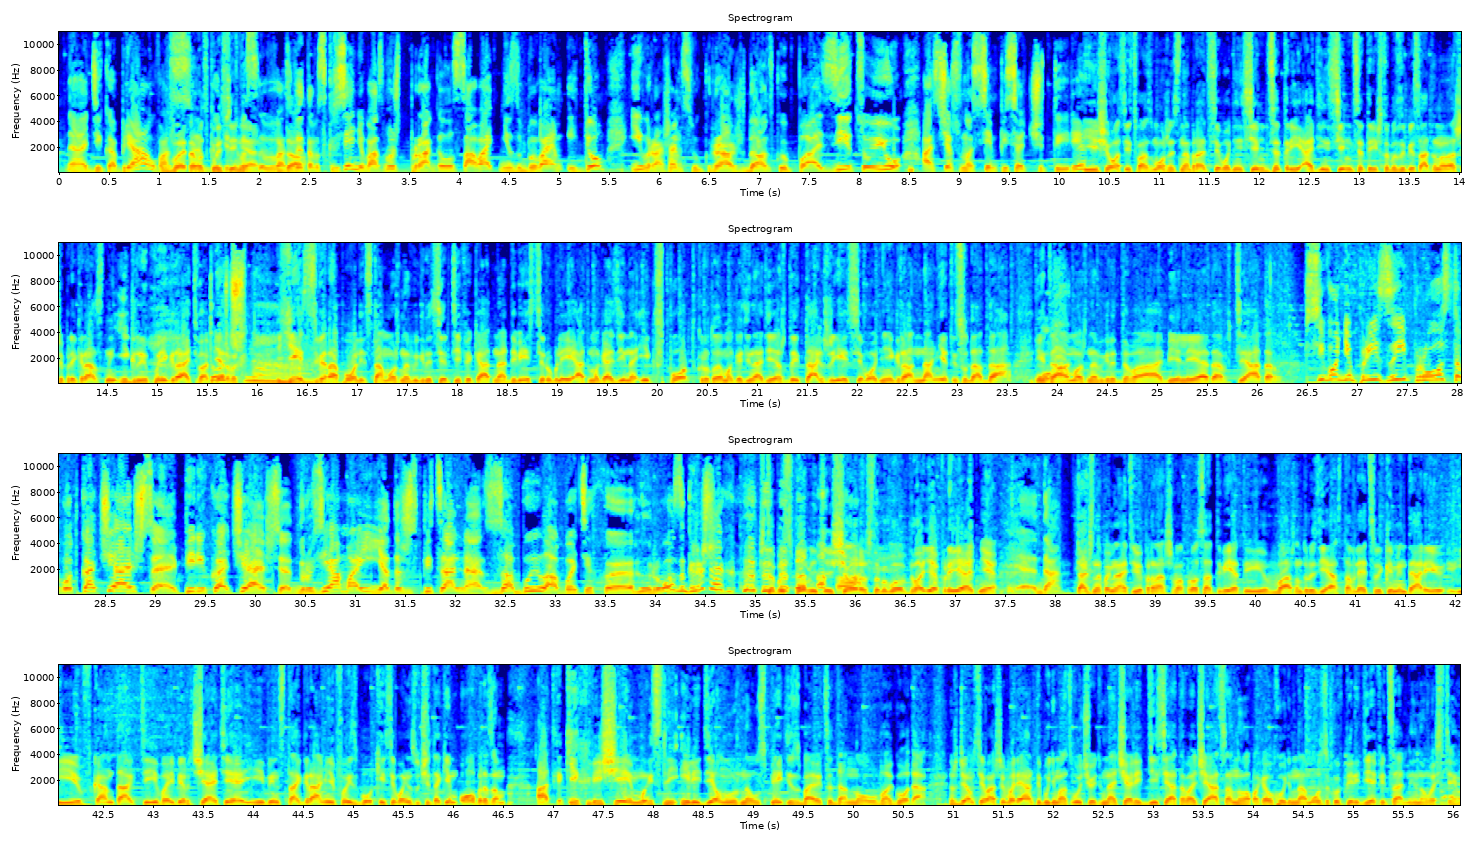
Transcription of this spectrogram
э, декабря у вас В это э, будет воскресенье, вос- вас- да. в это воскресенье возможность проголосовать. Не забываем, идем и выражаем свою гражданскую позицию. А сейчас у нас 7.54. И еще у вас есть возможность набрать сегодня 73 173, чтобы записаться на наши прекрасные игры и поиграть. Во-первых, есть Зверополис, там можно выиграть сертификат на 200 рублей от магазина X-Sport, крутой магазин одежды. Также есть сегодня игра на нет и сюда да. Места, и Ох. там можно выиграть два билета в театр. Сегодня призы просто вот качаешься, перекачаешься. Друзья мои, я даже специально забыла об этих э, розыгрышах. Чтобы вспомнить еще раз, чтобы было вдвойне приятнее. Э, Да. Также напоминаю тебе про наш вопрос-ответ. И важно, друзья, оставлять свои комментарии и ВКонтакте, и в Вайбер-чате, и в Инстаграме, и в Фейсбуке. Сегодня звучит таким образом. От каких вещей, мыслей или дел нужно успеть избавиться до Нового года? Ждем все ваши варианты, будем озвучивать в начале 10 часа. Ну а пока уходим на музыку, впереди официальные новости.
